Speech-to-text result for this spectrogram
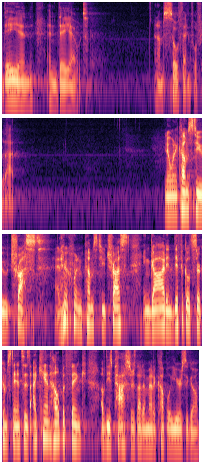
day in and day out. And I'm so thankful for that. You know, when it comes to trust, and when it comes to trust in God in difficult circumstances, I can't help but think of these pastors that I met a couple years ago.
